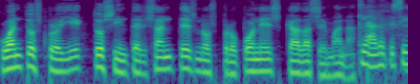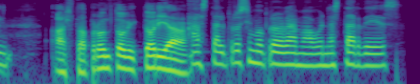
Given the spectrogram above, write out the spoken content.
¿Cuántos proyectos interesantes nos propones cada semana? Claro que sí. Hasta pronto, Victoria. Hasta el próximo programa. Buenas tardes.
